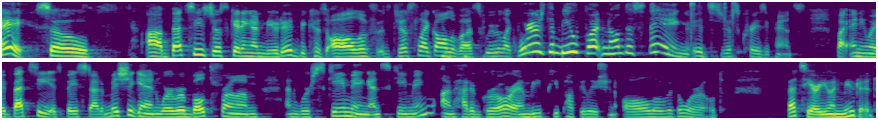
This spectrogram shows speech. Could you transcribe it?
Okay, so uh, Betsy's just getting unmuted because all of, just like all of us, we were like, where's the mute button on this thing? It's just crazy pants. But anyway, Betsy is based out of Michigan, where we're both from, and we're scheming and scheming on how to grow our MVP population all over the world. Betsy, are you unmuted?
